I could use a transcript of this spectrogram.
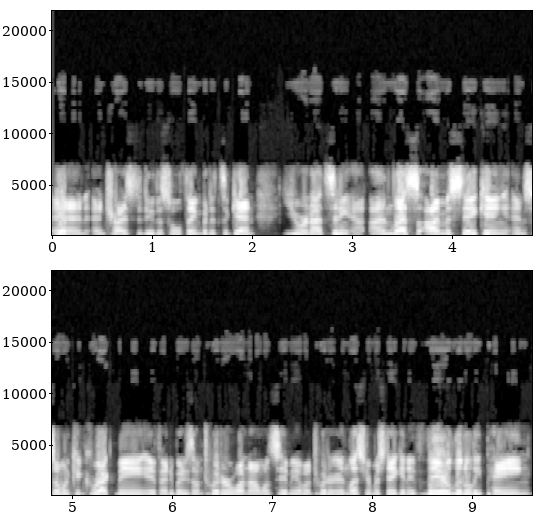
Yep. and and tries to do this whole thing. But it's again, you are not sitting uh, unless I'm mistaken, and someone can correct me if anybody's on Twitter or whatnot wants to hit me up on Twitter. Unless you're mistaken, if they're literally paying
